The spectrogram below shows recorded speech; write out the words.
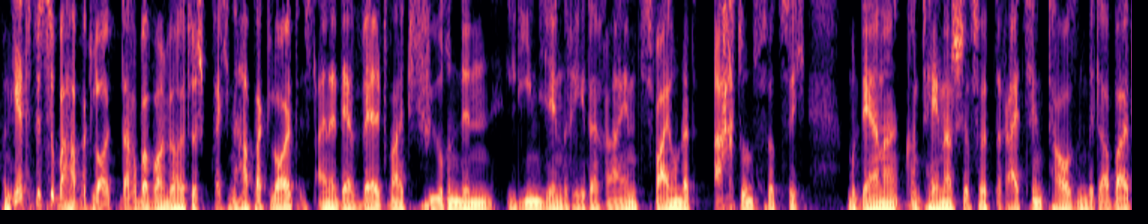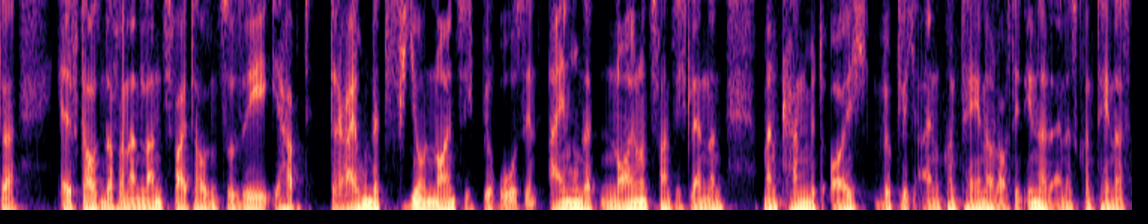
Und jetzt bist du bei Hapag-Lloyd. Darüber wollen wir heute sprechen. Hapag-Lloyd ist eine der weltweit führenden Linienreedereien. 248 moderne Containerschiffe, 13.000 Mitarbeiter, 11.000 davon an Land, 2.000 zur See. Ihr habt 394 Büros in 129 Ländern. Man kann mit euch wirklich einen Container oder auch den Inhalt eines Containers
